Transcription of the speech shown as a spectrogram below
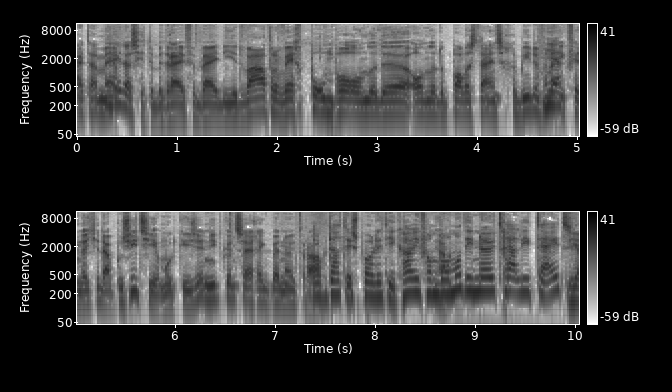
uiteraard mee. Daar zitten bedrijven bij die het water wegpompen onder de, onder de Palestijnse gebieden. Van, Ik vind dat je daar positie in moet kiezen en niet kunt zeggen ik ben neutraal. Ook dat is politiek. Harry van Bommel, die neutraliteit.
